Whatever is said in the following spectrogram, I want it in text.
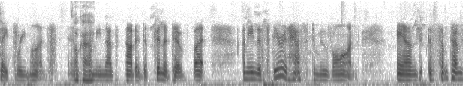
say three months. And, okay. I mean, that's not a definitive, but I mean, the spirit has to move on. And sometimes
